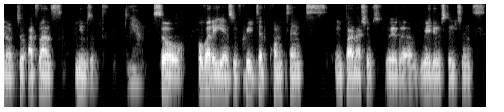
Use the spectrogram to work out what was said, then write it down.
you know, to advance music. Yeah. So over the years, we've created content in partnerships with um, radio stations.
